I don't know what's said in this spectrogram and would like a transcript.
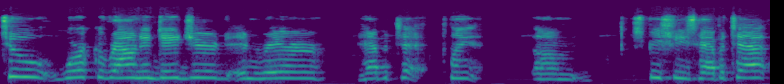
to work around endangered and rare habitat plant um, species habitat.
